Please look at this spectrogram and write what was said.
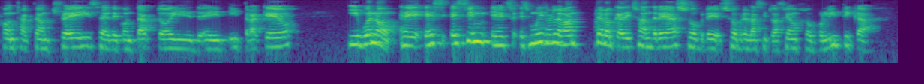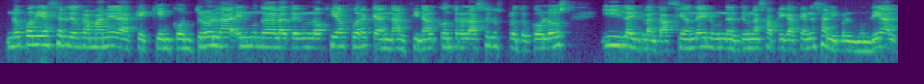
contact and trace, eh, de contacto y traqueo, y bueno, eh, es, es, muy relevante lo que ha dicho Andrea sobre, sobre la situación geopolítica. No podía ser de otra manera que quien controla el mundo de la tecnología fuera que al final controlase los protocolos y la implantación de, de unas aplicaciones a nivel mundial.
